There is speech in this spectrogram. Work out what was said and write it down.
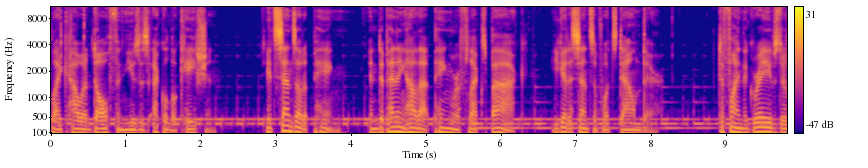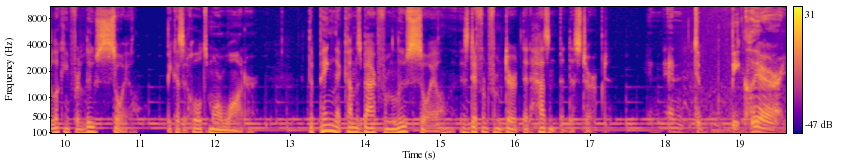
like how a dolphin uses echolocation. It sends out a ping, and depending how that ping reflects back, you get a sense of what's down there. To find the graves, they're looking for loose soil because it holds more water. The ping that comes back from loose soil is different from dirt that hasn't been disturbed. And, and to be clear,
